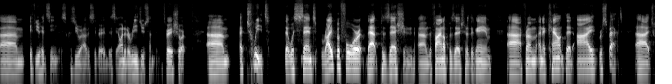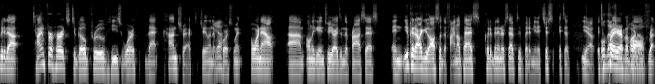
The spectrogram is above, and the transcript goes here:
um, if you had seen this because you were obviously very busy. I wanted to read you something. It's very short. Um, a tweet that was sent right before that possession, um, the final possession of the game, uh, from an account that I respect. Uh, tweeted out, "Time for Hurts to go prove he's worth that contract." Jalen, of yeah. course, went four and out, um, only getting two yards in the process. And you could argue also the final pass could have been intercepted, but I mean, it's just it's a you know it's well, a prayer of a ball. Of right.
